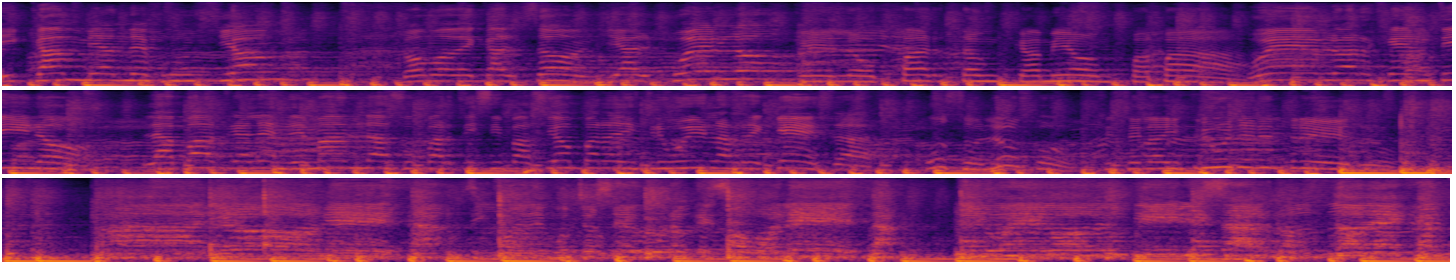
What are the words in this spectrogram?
y cambian de función como de calzón. Y al pueblo, Que lo parta un camión, papá. pueblo argentino, la patria les demanda su participación para distribuir las riquezas. ¿Vos sos loco? Si se la distribuyen entre ellos. Marioneta, si jode mucho seguro que sos boleta. Y luego de utilizarnos, no dejan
